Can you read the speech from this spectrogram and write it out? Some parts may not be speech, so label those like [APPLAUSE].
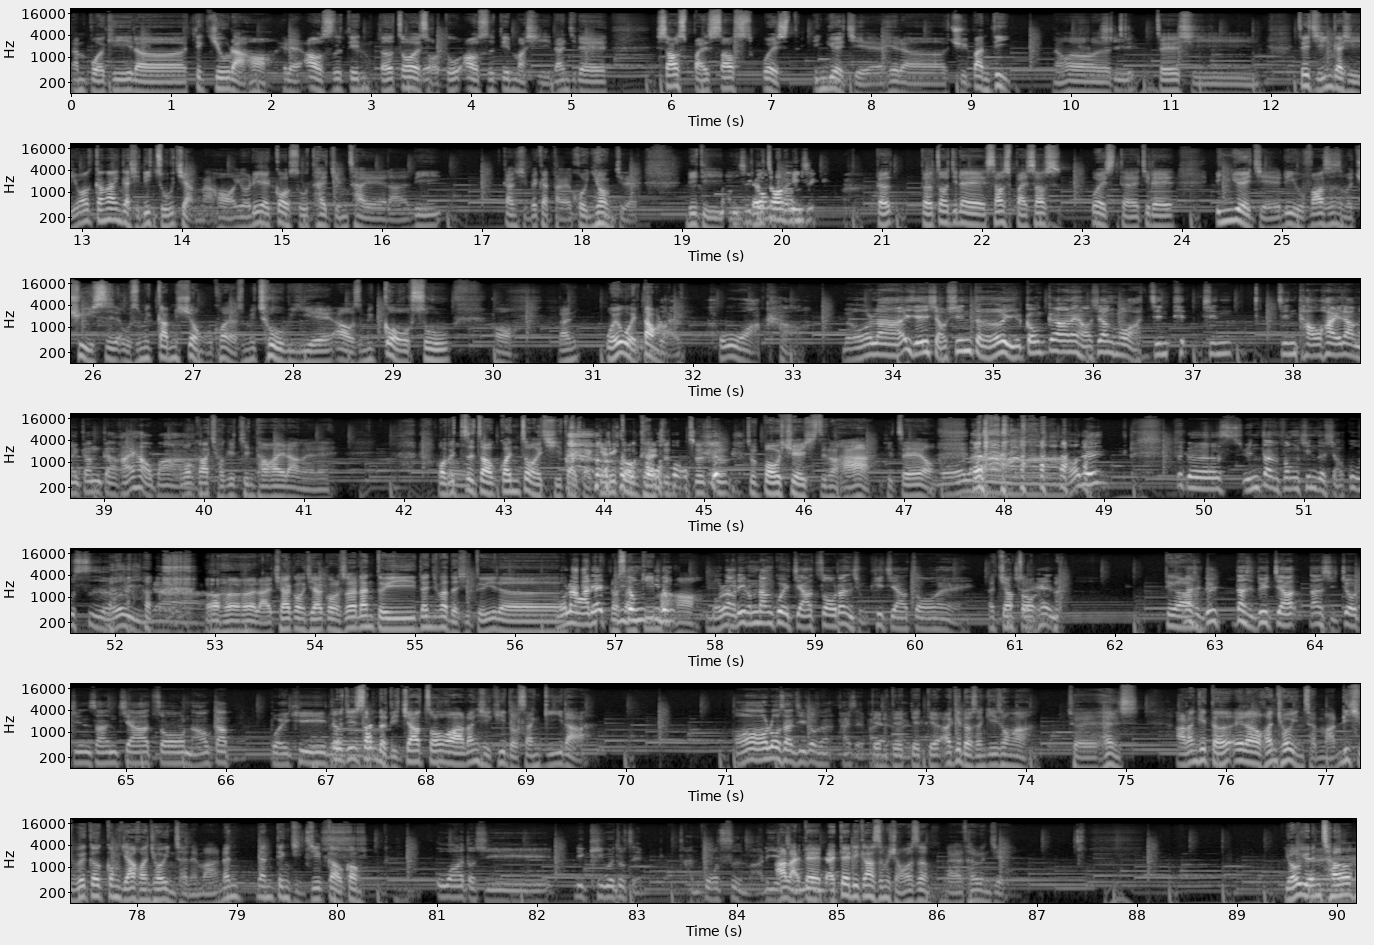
咱飞去迄个德州啦吼，迄个奥斯汀，德州的首都奥斯汀嘛是咱即个 South by Southwest 音乐节迄个举办地，然后这是这集应该是我刚刚应该是你主讲啦吼，有你的故事太精彩的啦，你。刚是要甲大家分享一下，你伫德州德德州这个 South by Southwest 的这个音乐节，你有发生什么趣事？有什么感想？有看有什么趣味的？啊，有什么故事？哦，来娓娓道来。哇靠，没有啦，一点小心得而已。刚刚呢，好像哇惊天惊惊涛骇浪的感觉，还好吧？我刚瞧去惊涛骇浪的呢。我们制造观众的期待感，给你讲开就就就就剥削是吗？哈，是这哦。啦，我的这个云淡风轻的小故事而已啦。[LAUGHS] 好好好，来，请讲，请讲。所以咱对咱即摆就是对了。无啦，你你拢你拢无啦，你拢咱过加州，咱是有去加州诶。啊，加州。对啊。但是对，但是对加，但是旧金山、加州，然后甲飞去。旧金山就伫加州啊，咱是去洛杉矶啦。哦，洛杉矶，洛杉拍摄拍对对对对，啊去洛杉矶创啊，找，Hans，啊，咱去得迄个环球影城嘛，你是要搁讲一下环球影城的嘛？咱咱顶几集有讲。有啊，就是你去过做者很多次嘛，你啊来对来对，你刚刚什么想法说？来讨论者，游园车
